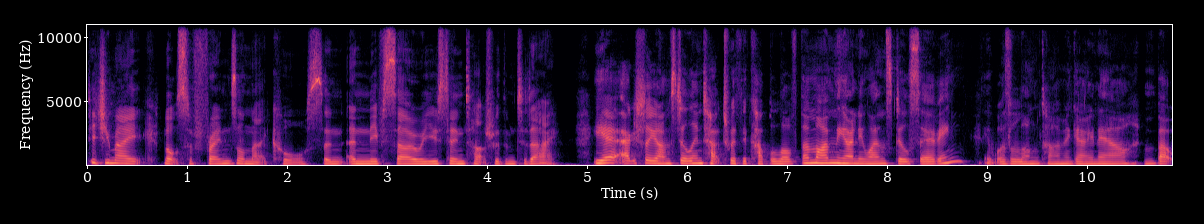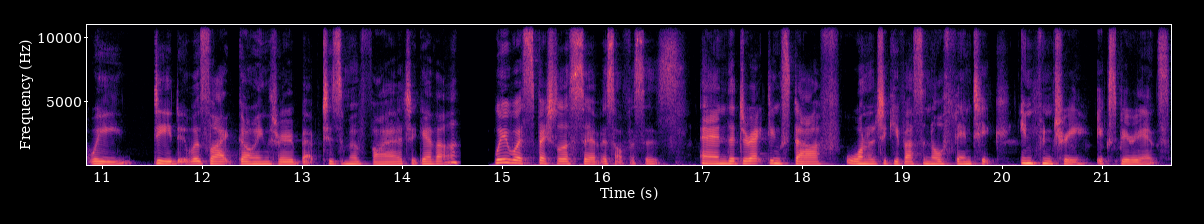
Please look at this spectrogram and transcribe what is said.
Did you make lots of friends on that course? And, and if so, are you still in touch with them today? Yeah, actually, I'm still in touch with a couple of them. I'm the only one still serving. It was a long time ago now, but we did. It was like going through baptism of fire together. We were specialist service officers, and the directing staff wanted to give us an authentic infantry experience.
